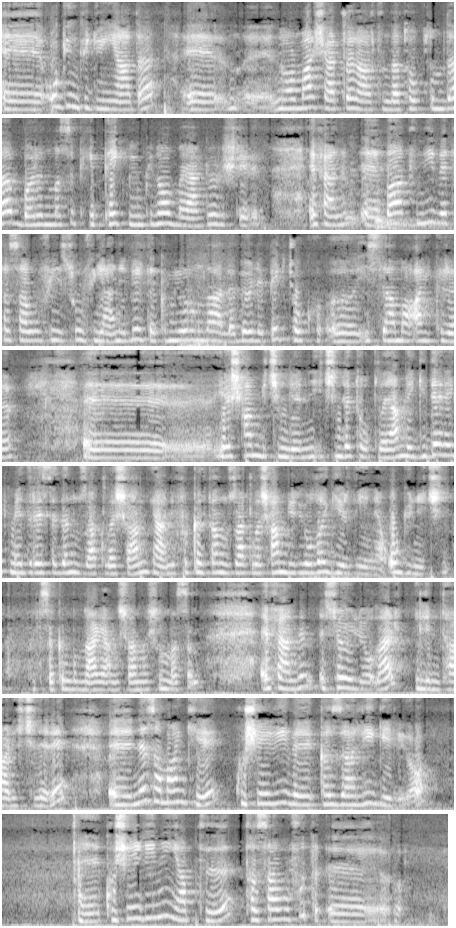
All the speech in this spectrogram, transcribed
e, o günkü dünyada e, e, normal şartlar altında toplumda barınması pek, pek mümkün olmayan görüşlerin efendim e, batini ve tasavvufi sufi yani bir takım yorumlarla böyle pek çok e, İslam'a aykırı e, yaşam biçimlerini içinde toplayan ve giderek medreseden uzaklaşan yani fıkıhtan uzaklaşan bir yola girdiğini o gün için sakın bunlar yanlış anlaşılmasın efendim söylüyorlar ilim tarihçileri e, ne zaman ki Kuşeyri ve Gazali geliyor e, Kuşeyri'nin yaptığı tasavvufu e,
